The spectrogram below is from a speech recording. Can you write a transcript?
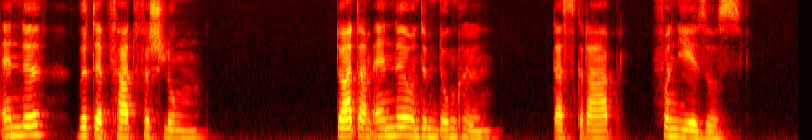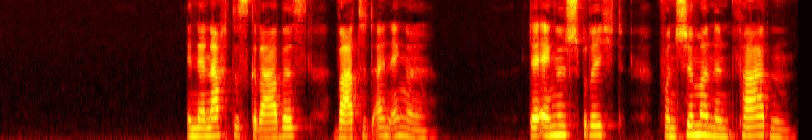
Ende wird der Pfad verschlungen. Dort am Ende und im Dunkeln das Grab von Jesus. In der Nacht des Grabes wartet ein Engel. Der Engel spricht von schimmernden Pfaden,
